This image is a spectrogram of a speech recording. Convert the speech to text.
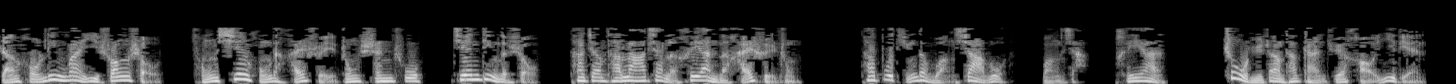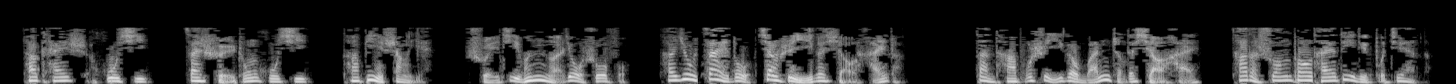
然后另外一双手从鲜红的海水中伸出，坚定的手，他将他拉下了黑暗的海水中。他不停的往下落，往下，黑暗咒语让他感觉好一点。他开始呼吸，在水中呼吸。他闭上眼，水既温暖又舒服。他又再度像是一个小孩的，但他不是一个完整的小孩。他的双胞胎弟弟不见了。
